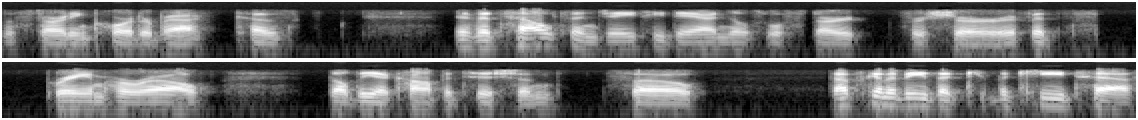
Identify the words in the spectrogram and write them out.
the starting quarterback. Because if it's Helton, JT Daniels will start for sure. If it's Graham Harrell, there'll be a competition. So that's going to be the the key test,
